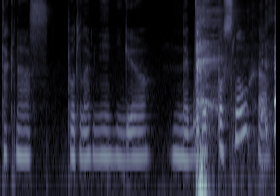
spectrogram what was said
Tak nás podle mě nikdo nebude poslouchat.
